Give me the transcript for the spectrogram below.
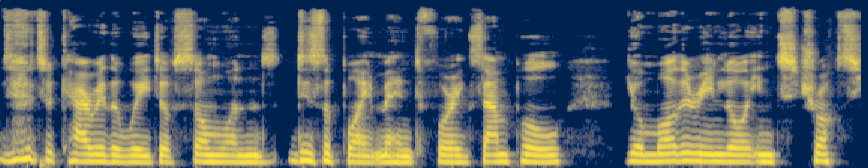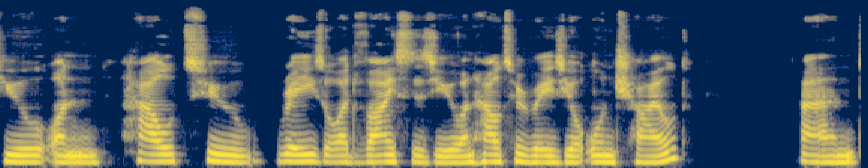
to carry the weight of someone's disappointment. For example, your mother in law instructs you on how to raise or advises you on how to raise your own child. And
